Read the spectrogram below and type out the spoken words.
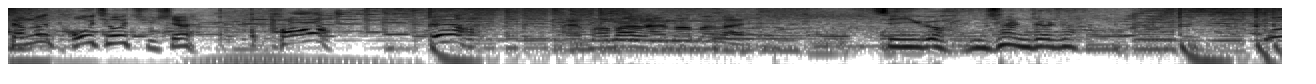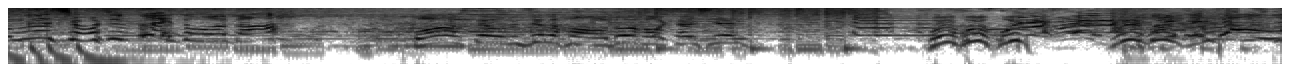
咱们投球取胜。好！哎呀，来慢慢来慢慢来。进一个，你上你这上。我们的球是最多的。哇塞，我们进了好多，好开心！回回回回回！去跳舞！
